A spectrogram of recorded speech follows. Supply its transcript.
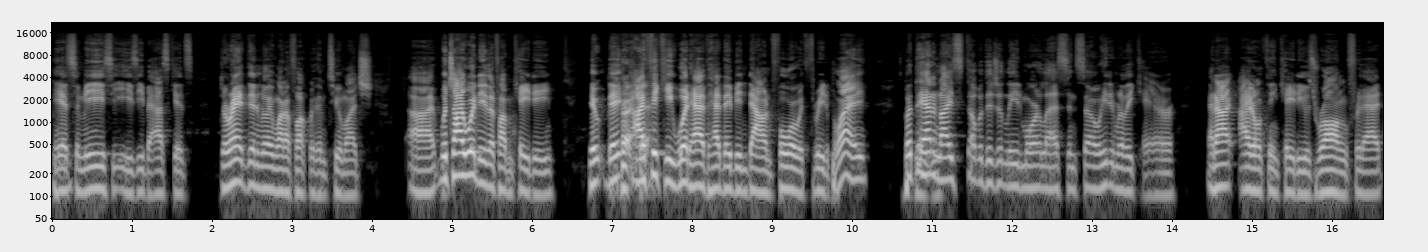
He had some easy, easy baskets. Durant didn't really want to fuck with him too much, uh, which I wouldn't either if I'm KD. They, they, Right, I yeah. think he would have had they been down four with three to play, but they had a Mhm. nice double digit lead more or less, and so he didn't really care. And I, I don't think KD was wrong for that.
